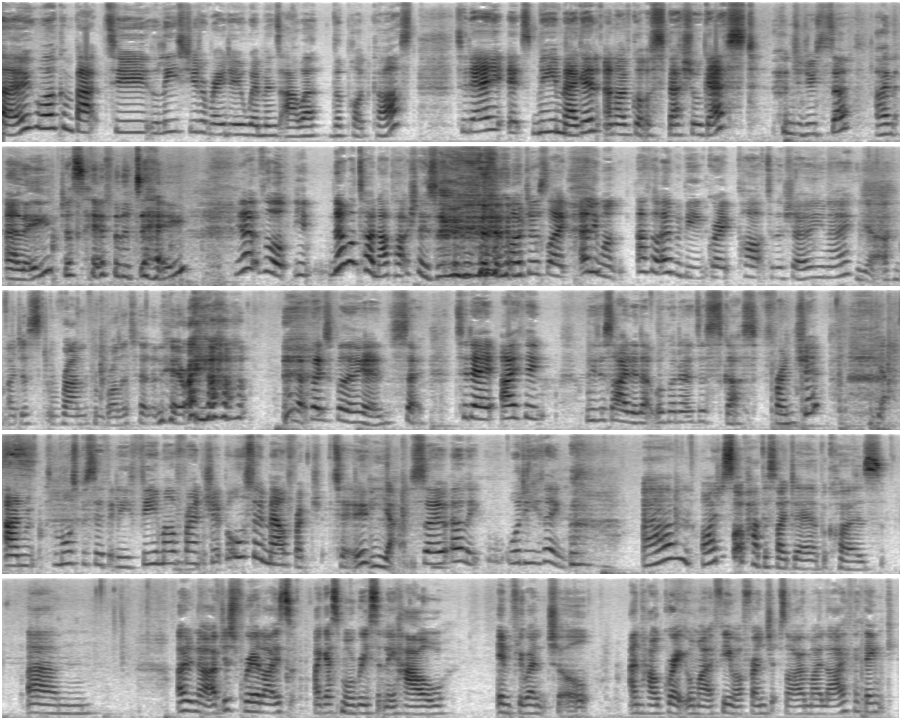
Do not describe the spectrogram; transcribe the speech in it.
Hello, welcome back to the Leeds Student Radio Women's Hour, the podcast. Today it's me, Megan, and I've got a special guest. Introduce yourself. I'm Ellie, just here for the day. Yeah, I thought you, no one turned up actually, so I was just like Ellie. Want, I thought it would be a great part to the show, you know. Yeah, I just ran from Brotherton and here I am. Yeah, thanks for filling in. So today I think we decided that we're going to discuss friendship. Yes. And more specifically, female friendship, but also male friendship too. yeah. So, Ellie, what do you think? Um, I just sort of had this idea because um, I don't know. I've just realised, I guess, more recently how influential and how great all my female friendships are in my life. I think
